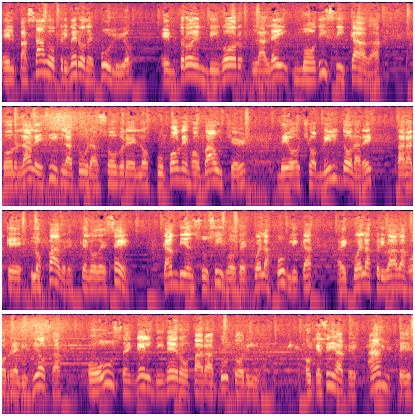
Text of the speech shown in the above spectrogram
el pasado primero de julio entró en vigor la ley modificada por la legislatura sobre los cupones o vouchers de 8 mil dólares para que los padres que lo deseen cambien sus hijos de escuelas públicas a escuelas privadas o religiosas o usen el dinero para tutoría. Porque fíjate, antes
